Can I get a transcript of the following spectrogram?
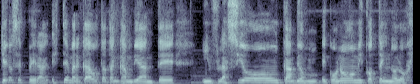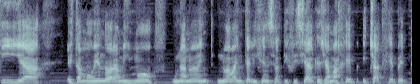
¿Qué nos espera? Este mercado está tan cambiante, inflación, cambios económicos, tecnología, Estamos viendo ahora mismo una nueva, inteligencia artificial que se llama ChatGPT,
